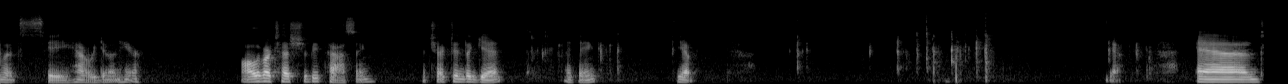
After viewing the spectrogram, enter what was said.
Let's see, how we're we doing here? All of our tests should be passing. I checked into Git, I think. Yep. Yeah. And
